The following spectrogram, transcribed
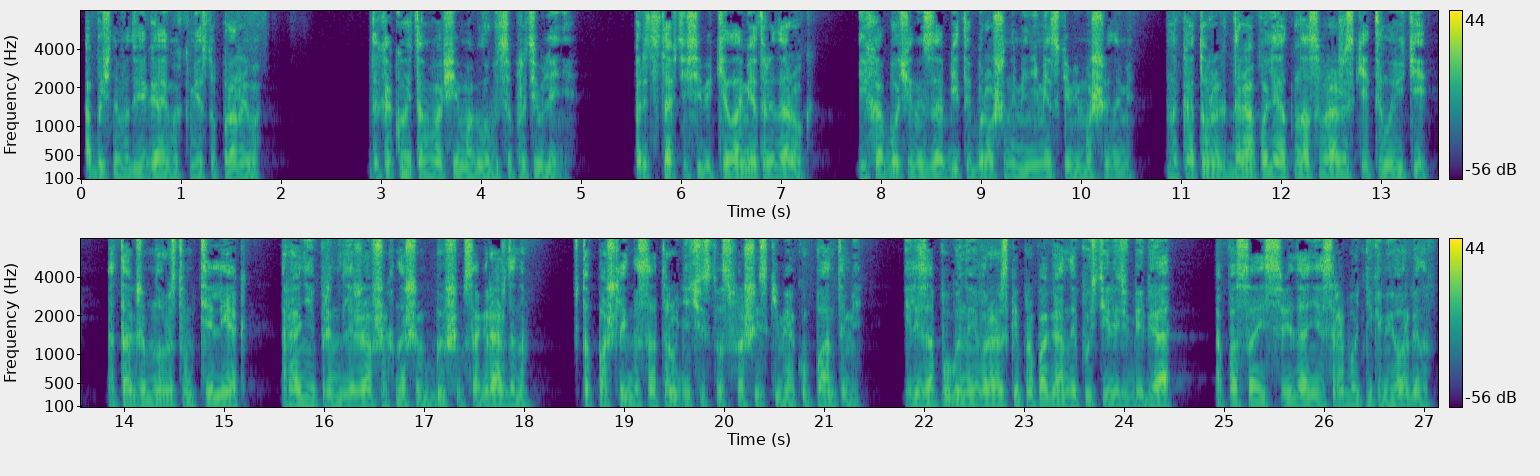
обычно выдвигаемых к месту прорыва. Да какое там вообще могло быть сопротивление? Представьте себе километры дорог, их обочины забиты брошенными немецкими машинами, на которых драпали от нас вражеские тыловики, а также множеством телег, ранее принадлежавших нашим бывшим согражданам, что пошли на сотрудничество с фашистскими оккупантами или запуганные вражеской пропагандой пустились в бега, опасаясь свидания с работниками органов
